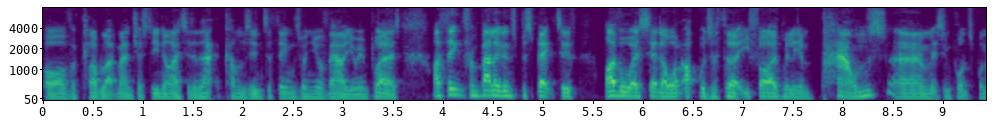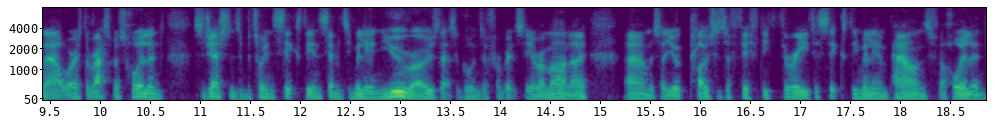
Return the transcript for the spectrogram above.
of a club like Manchester United, and that comes into things when you're valuing players. I think from Balogun's perspective, I've always said I want upwards of 35 million pounds. Um, it's important to point that out. Whereas the Rasmus Højlund suggestions are between 60 and 70 million euros. That's according to Fabrizio Romano. Um, so you're closer to 53 to 60 million pounds for Højlund.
